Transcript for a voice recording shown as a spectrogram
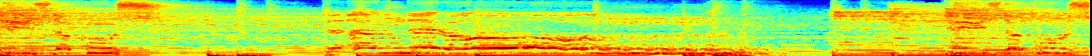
Ty qdo kush Të ëndëron Ty qdo kush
